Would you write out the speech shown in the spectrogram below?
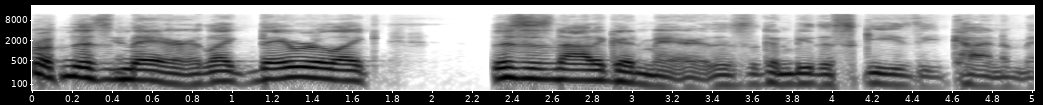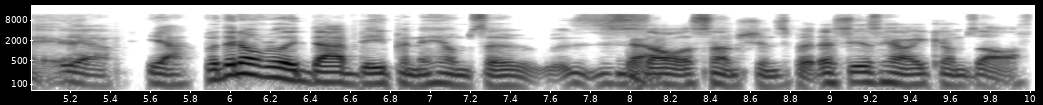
from this mayor. Like they were like, "This is not a good mayor. This is going to be the skeezy kind of mayor." Yeah, yeah, but they don't really dive deep into him, so this is No. all assumptions. But that's just how he comes off.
